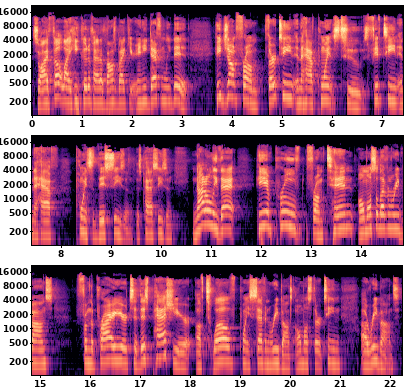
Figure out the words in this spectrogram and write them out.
So I felt like he could have had a bounce back year, and he definitely did. He jumped from 13 and a half points to 15 and a half points this season, this past season. Not only that, he improved from 10, almost 11 rebounds from the prior year to this past year of 12.7 rebounds, almost 13 uh, rebounds.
